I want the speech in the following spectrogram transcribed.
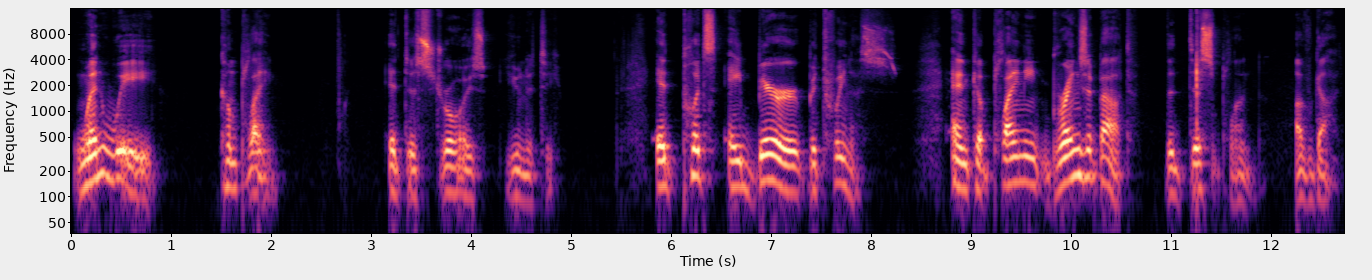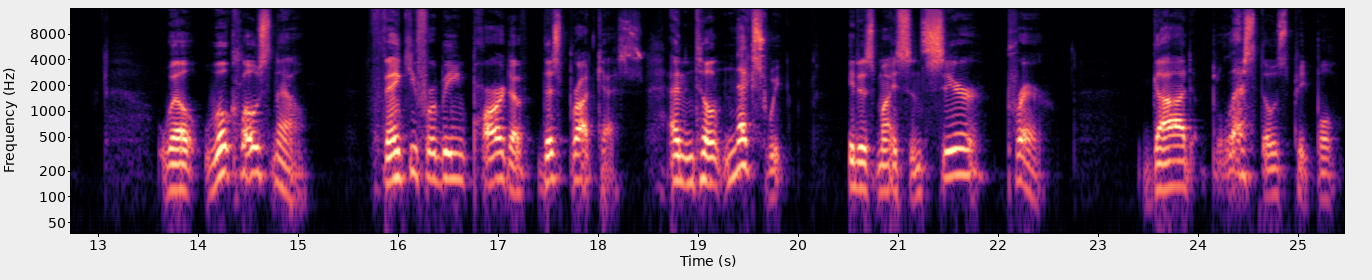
When we complain, it destroys unity. It puts a barrier between us, and complaining brings about the discipline of God. Well, we'll close now. Thank you for being part of this broadcast. And until next week, it is my sincere prayer God bless those people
